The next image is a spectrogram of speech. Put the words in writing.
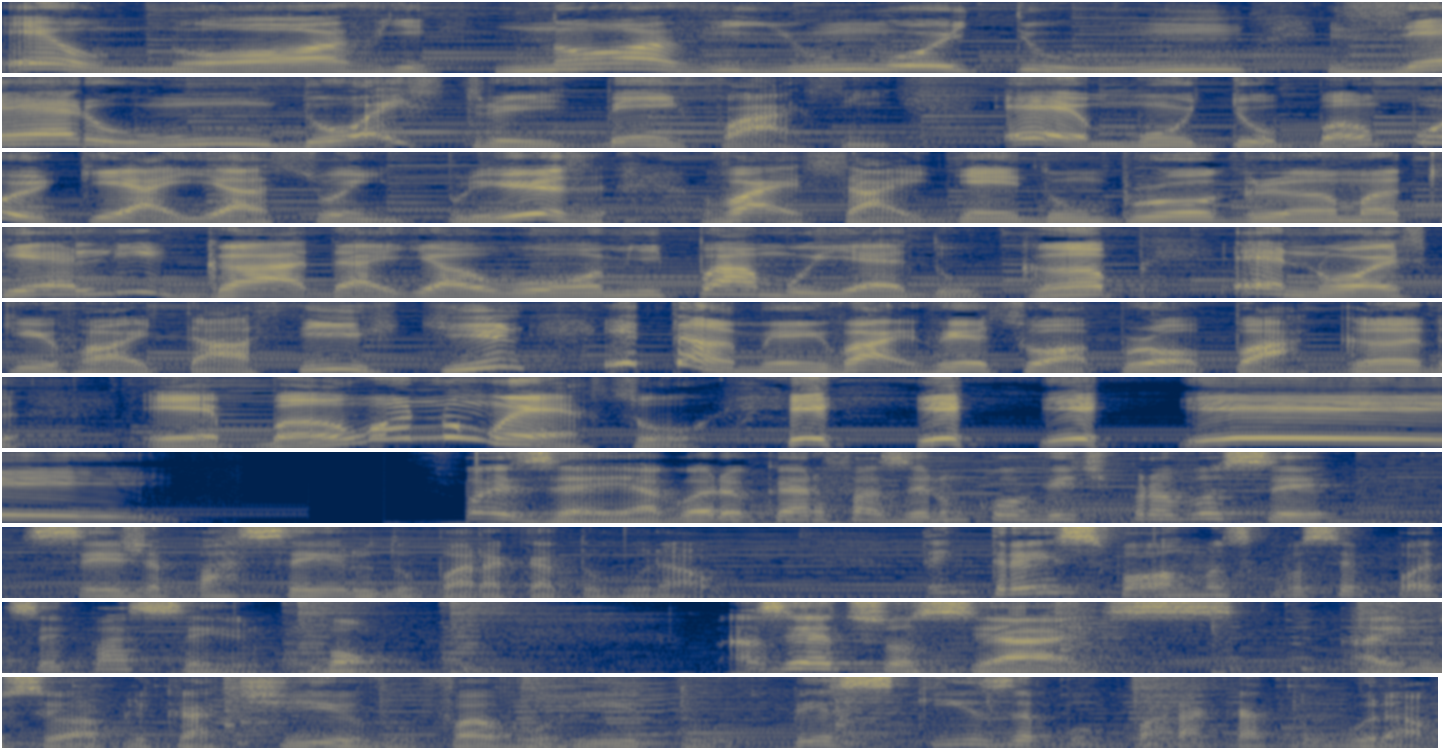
é o 99181 0123, bem fácil. É muito bom porque aí a sua empresa vai sair dentro de um programa que é ligado aí ao homem para mulher do campo. É nós que vai estar tá assistindo e também vai ver sua propaganda. É bom ou não é, só? pois é, e agora eu quero fazer um convite para você. Seja parceiro do Paracato Rural. Tem três formas que você pode ser parceiro. Bom, nas redes sociais, aí no seu aplicativo favorito, pesquisa por Paracato Rural.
